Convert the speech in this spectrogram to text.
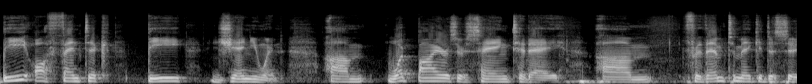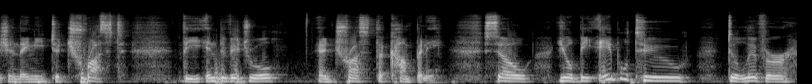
Be authentic. Be genuine. Um, what buyers are saying today, um, for them to make a decision, they need to trust the individual and trust the company. So you'll be able to deliver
